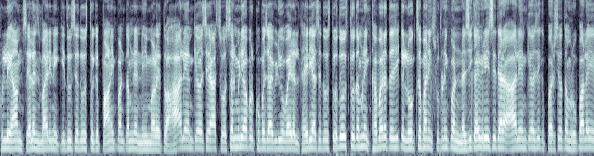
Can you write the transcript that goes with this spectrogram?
ખુલ્લે આમ ચેલેન્જ મારીને કીધું છે દોસ્તો કે પાણી પણ તમને નહીં મળે. તો હાલ એમ કહેવાય છે, આ સોશિયલ મીડિયા પર ખૂબ જ આ વીડિયો વાયરલ થઈ રહ્યા છે દોસ્તો. દોસ્તો, તમને ખબર જ હશે કે લોકસભાની ચૂંટણી પણ નજીક આવી રહી છે. ત્યારે હાલ એમ કહેવાય છે કે પરસોત્તમ રૂપાલાએ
